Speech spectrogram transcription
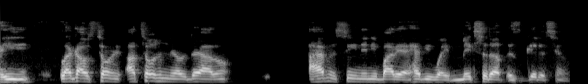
He like I was telling I told him the other day I don't I haven't seen anybody at heavyweight mix it up as good as him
